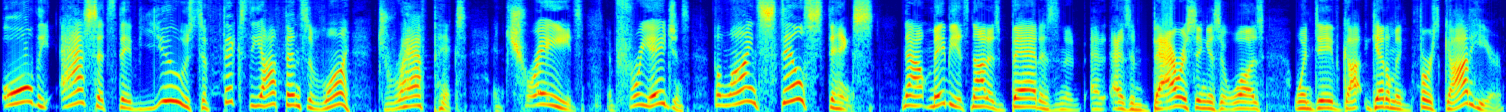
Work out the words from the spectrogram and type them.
all the assets they've used to fix the offensive line, draft picks and trades and free agents, the line still stinks. Now, maybe it's not as bad as as embarrassing as it was when Dave got, Gettleman first got here,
